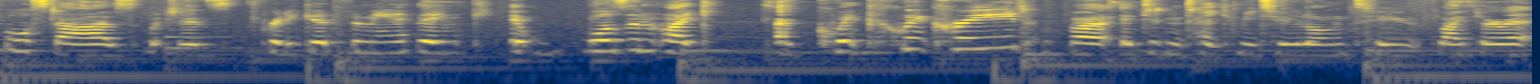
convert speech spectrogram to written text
Four stars, which is pretty good for me, I think. It wasn't like a quick, quick read, but it didn't take me too long to fly through it.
